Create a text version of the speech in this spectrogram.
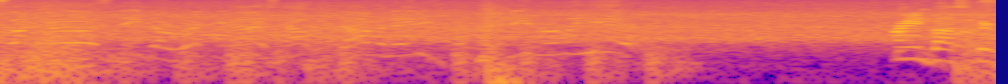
Suckers need to recognize how dominating Booker T really is. Brainbuster.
